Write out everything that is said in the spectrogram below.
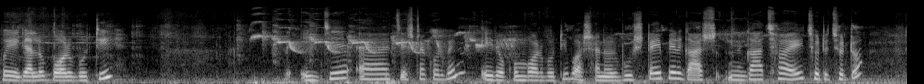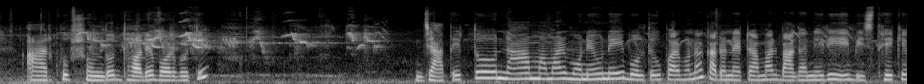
হয়ে গেল বরবটি। এই যে চেষ্টা করবেন এই রকম বরবটি বসানোর। বুশ টাইপের গাছ গাছ হয় ছোট ছোট, আর খুব সুন্দর ধরে বরবটি। জাতের তো নাম আমার মনেও নেই, বলতেও পারব না, কারণ এটা আমার বাগানেরই বীজ থেকে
